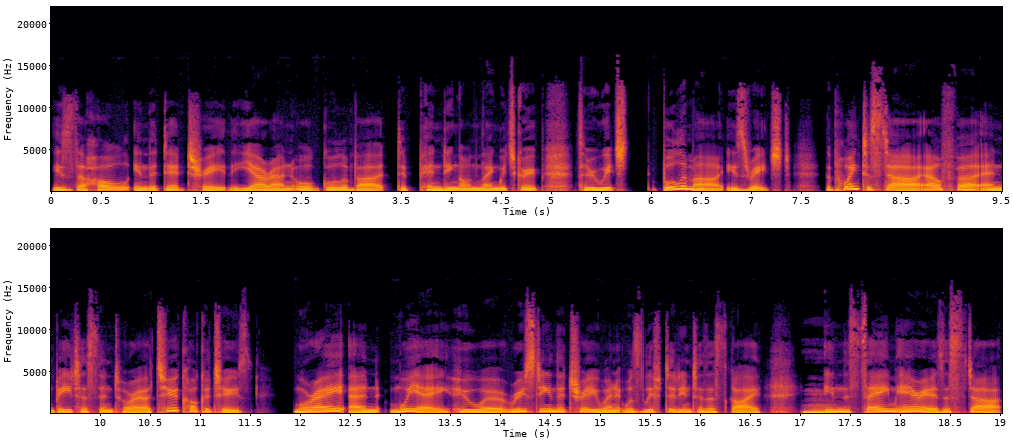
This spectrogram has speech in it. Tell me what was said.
is the hole in the dead tree, the yaran or gulabar, depending on language group, through which Bullimah is reached. The pointer star, Alpha and Beta Centauri, are two cockatoos, Murray and Muye, who were roosting in the tree when it was lifted into the sky. Hmm. In the same area as a star,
